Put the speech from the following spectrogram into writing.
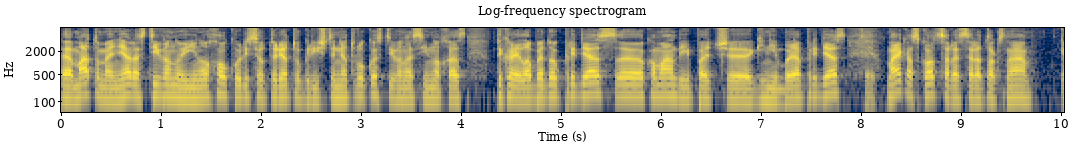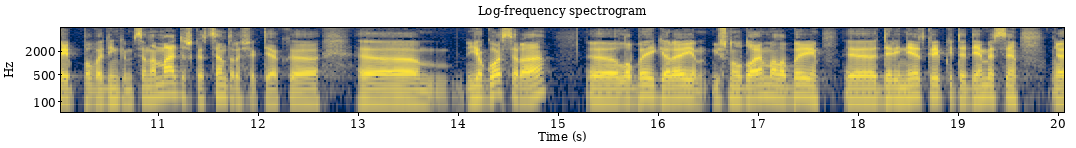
E, matome, nėra Steveno Įnoho, kuris jau turėtų grįžti netrukus. Stevenas Įnohas tikrai labai daug pridės e, komandai, ypač gynyboje pridės. Taip. Maikas Kocaras yra toks, na, kaip pavadinkim, senamadiškas centras šiek tiek. E, jėgos yra, labai gerai išnaudojama, labai e, derinėjai, atkreipkite dėmesį, e,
